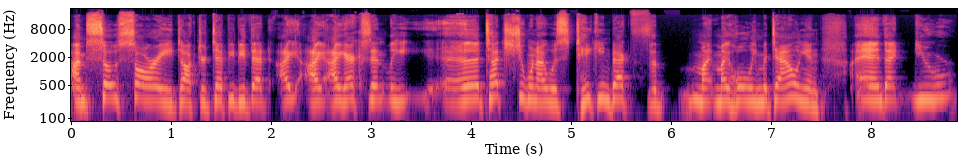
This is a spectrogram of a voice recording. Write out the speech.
I'm so sorry, Doctor Deputy, that I I, I accidentally uh, touched you when I was taking back the my, my holy medallion, and that your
